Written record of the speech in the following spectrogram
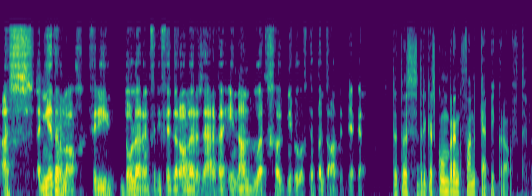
as 'n nederlaag vir die dollar en vir die federale reserve en dan behoort goud nuwe hoogtepunte aan te teken. Dit was Driekus Kombrink van Capicraft.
